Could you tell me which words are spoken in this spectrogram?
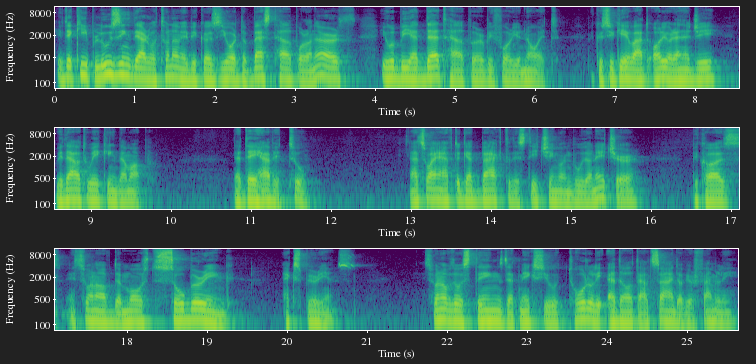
If they keep losing their autonomy because you're the best helper on earth, you will be a dead helper before you know it. Because you gave out all your energy without waking them up. That they have it too. That's why I have to get back to this teaching on Buddha nature, because it's one of the most sobering experience. It's one of those things that makes you totally adult outside of your family.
